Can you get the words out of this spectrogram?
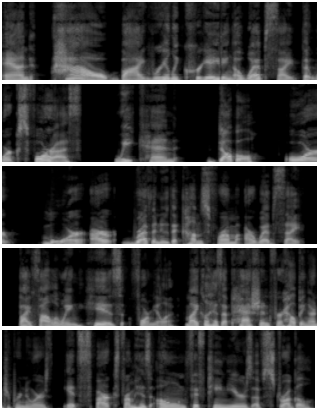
And how by really creating a website that works for us, we can double or more our revenue that comes from our website. by following his formula. Michael has a passion for helping entrepreneurs. It sparks from his own 15 years of struggle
